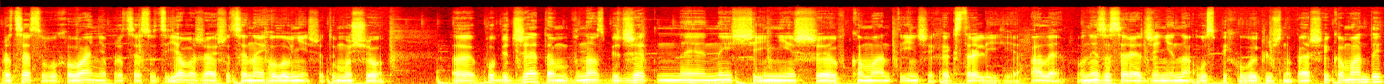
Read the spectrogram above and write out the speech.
Процесу виховання, процесу. Я вважаю, що це найголовніше, тому що е, по бюджетам в нас бюджет не нижчий, ніж е, в команд інших екстраліги, але вони зосереджені на успіху виключно першої команди.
